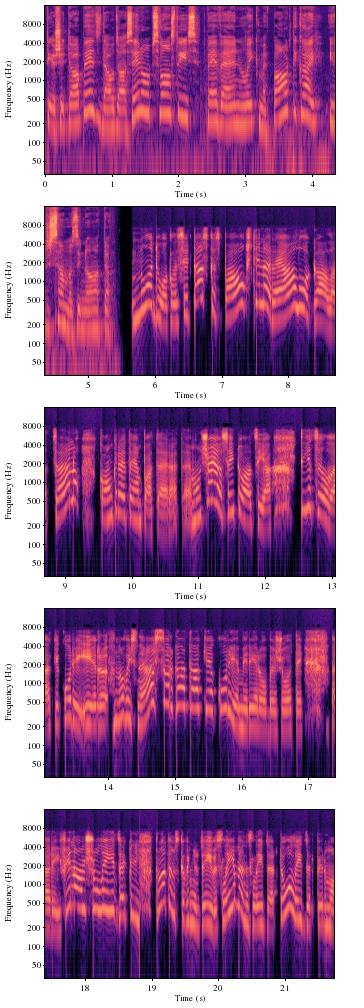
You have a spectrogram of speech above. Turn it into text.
Tieši tāpēc daudzās Eiropas valstīs PVN likme pārtikai ir samazināta. Nodoklis ir tas, kas paaugstina reālo gala cenu konkrētajam patērētājam. Un šajā situācijā tie cilvēki, kuri ir nu, visneaizsargātākie, kuriem ir ierobežoti arī finanšu līdzekļi, protams, ka viņu dzīves līmenis līdz ar to, līdz ar 1.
